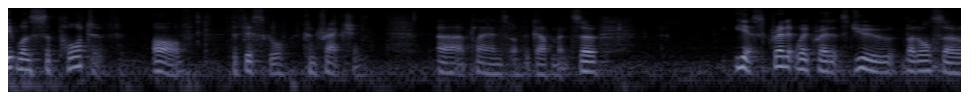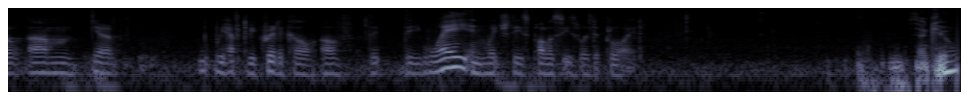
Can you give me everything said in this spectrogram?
it was supportive of the fiscal contraction uh, plans of the government. So, yes, credit where credit's due, but also, um, you know, we have to be critical of the, the way in which these policies were deployed. Thank you.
